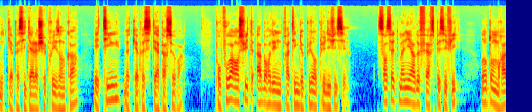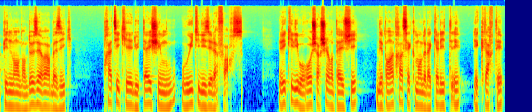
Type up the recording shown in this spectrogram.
notre capacité à lâcher prise dans le corps, et Ting, notre capacité à percevoir pour pouvoir ensuite aborder une pratique de plus en plus difficile. Sans cette manière de faire spécifique, on tombe rapidement dans deux erreurs basiques, pratiquer du tai chi mou ou utiliser la force. L'équilibre recherché en tai chi dépend intrinsèquement de la qualité et clarté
